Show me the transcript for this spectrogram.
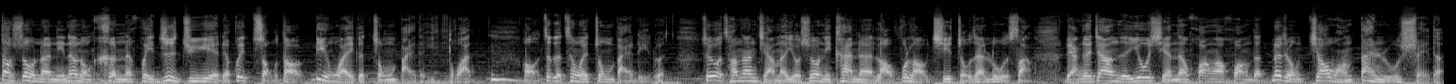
到时候呢，你那种恨呢，会日积月累，会走到另外一个钟摆的一端。嗯，哦，这个称为钟摆理论。所以我常常讲呢，有时候你看呢，老夫老妻走在路上，两个这样子悠闲的晃啊晃的，那种交往淡如水的，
